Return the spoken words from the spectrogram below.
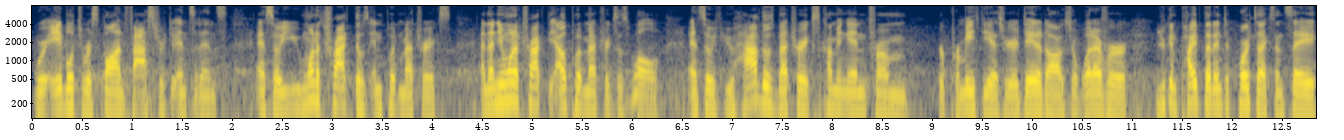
we're able to respond faster to incidents. And so you want to track those input metrics, and then you want to track the output metrics as well. And so if you have those metrics coming in from your Prometheus or your Datadogs or whatever, you can pipe that into Cortex and say,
